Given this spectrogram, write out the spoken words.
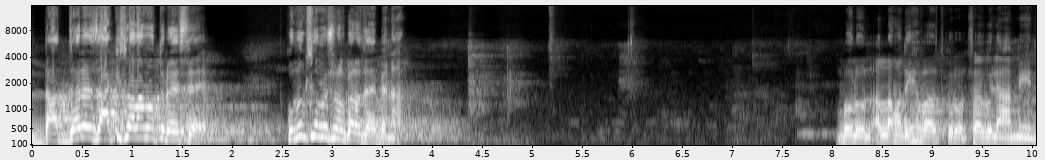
দাজ্জালের যা কিছু আলামত রয়েছে, কোনো কিছু অনুসরণ করা যাবে না। বলুন, আল্লাহ আমাদেরকে হেফাজত করুন। সবাই বলে, আমিন।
